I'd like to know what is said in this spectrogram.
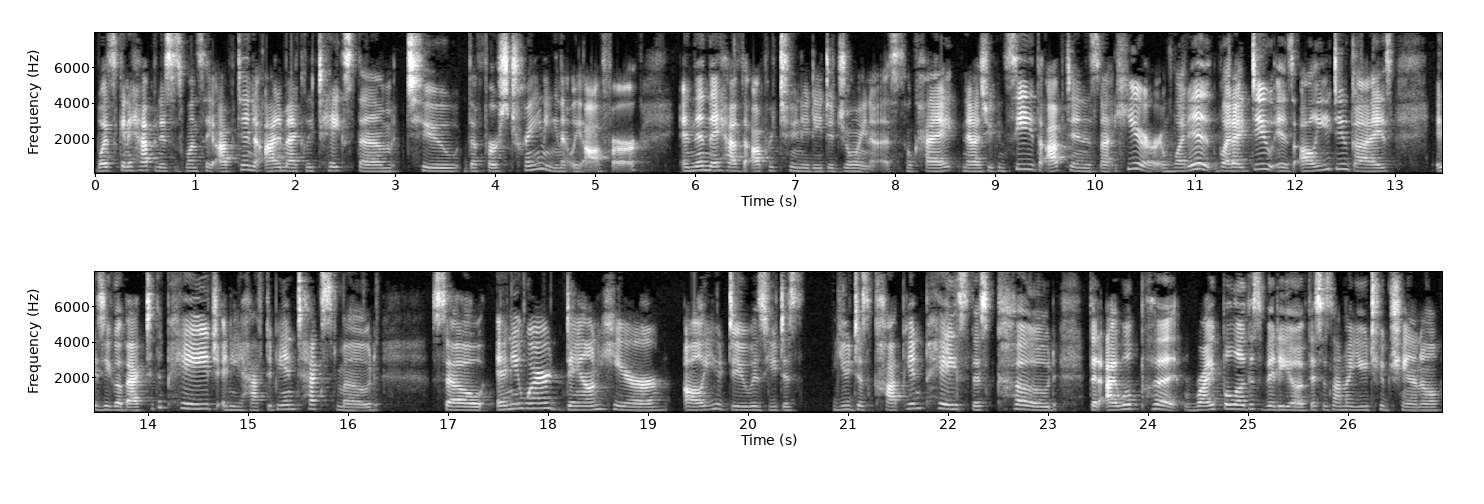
What's going to happen is, is once they opt in, it automatically takes them to the first training that we offer and then they have the opportunity to join us okay? Now as you can see the opt-in is not here and what is what I do is all you do guys is you go back to the page and you have to be in text mode. So anywhere down here all you do is you just you just copy and paste this code that I will put right below this video if this is on my YouTube channel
